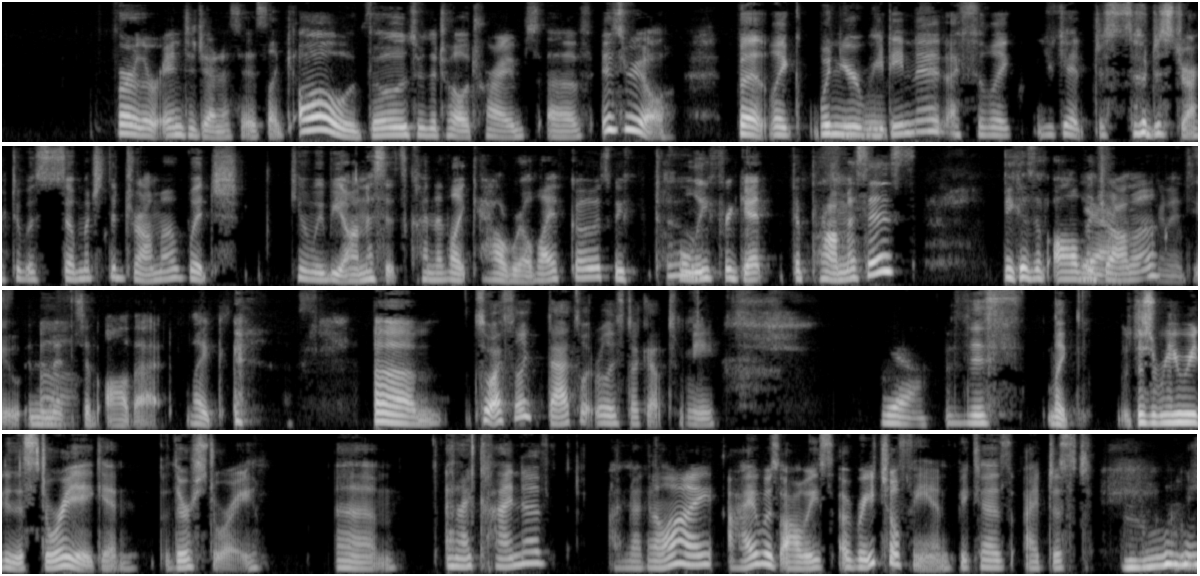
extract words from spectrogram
further into Genesis, like, oh, those are the 12 tribes of Israel. But like when you're Mhm. reading it, I feel like you get just so distracted with so much of the drama, which can we be honest, it's kind of like how real life goes. We totally forget the promises because of all the Yeah. drama we're gonna do in the Uh. midst of all that. Like um so I feel like that's what really stuck out to me Yeah. this like just rereading the story again, their story. Um, and I kind of, I'm not gonna lie, I was always a Rachel fan because I just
